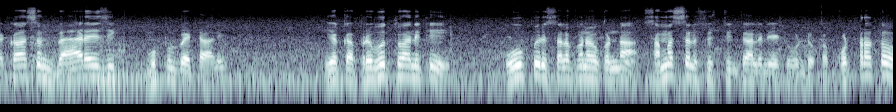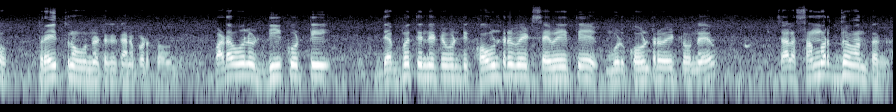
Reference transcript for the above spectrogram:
ప్రకాశం బ్యారేజీ ముప్పు పెట్టాలి. ఈ యొక్క ప్రభుత్వానికి ఊపిరి సలపనవ్వకుండా సమస్యలు సృష్టించాలనేటువంటి ఒక కుట్రతో ప్రయత్నం ఉన్నట్టుగా కనపడుతోంది. పడవలు ఢీకొట్టి దెబ్బతిన్నటువంటి కౌంటర్ వెయిట్స్ ఏవైతే మూడు కౌంటర్ వెయిట్లు ఉన్నాయో చాలా సమర్థవంతంగా.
